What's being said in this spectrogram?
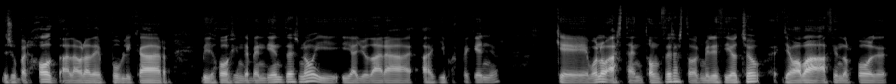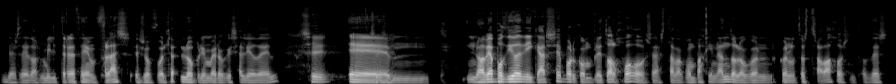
de Superhot a la hora de publicar videojuegos independientes, ¿no? Y, y ayudar a, a equipos pequeños que, bueno, hasta entonces, hasta 2018, llevaba haciendo el juego de- desde 2013 en Flash, eso fue lo primero que salió de él. Sí. Eh, No había podido dedicarse por completo al juego, o sea, estaba compaginándolo con, con otros trabajos. Entonces,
